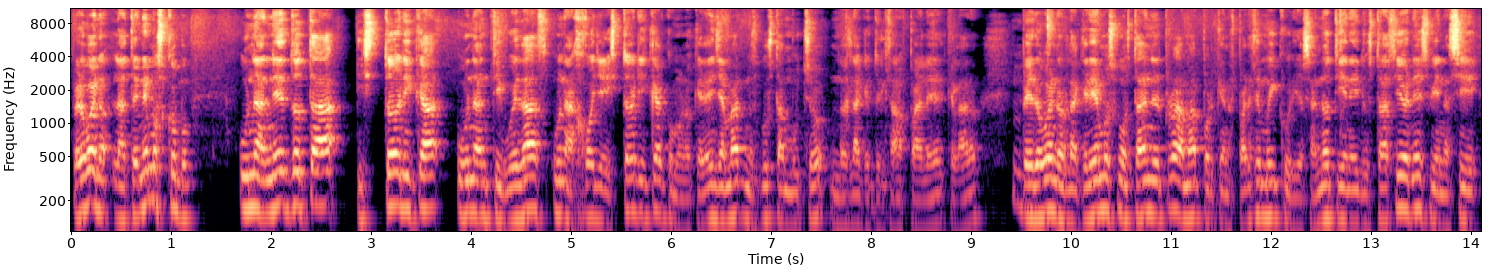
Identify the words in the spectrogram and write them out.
Pero bueno, la tenemos como una anécdota histórica, una antigüedad, una joya histórica, como lo queréis llamar, nos gusta mucho, no es la que utilizamos para leer, claro, pero bueno, la queríamos mostrar en el programa porque nos parece muy curiosa, no tiene ilustraciones, bien así,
